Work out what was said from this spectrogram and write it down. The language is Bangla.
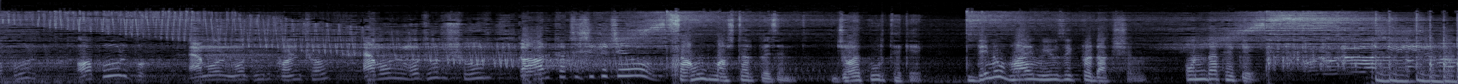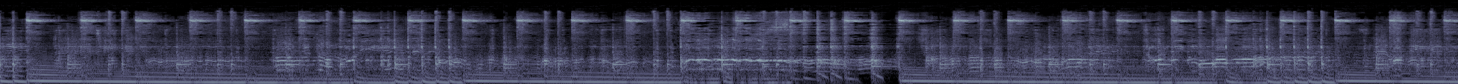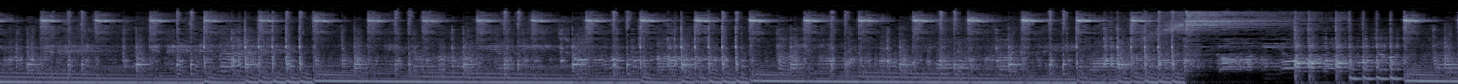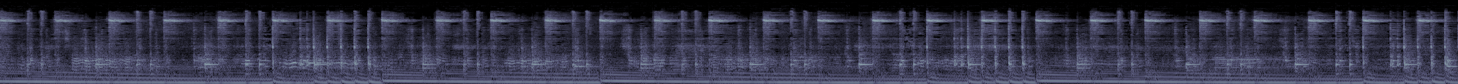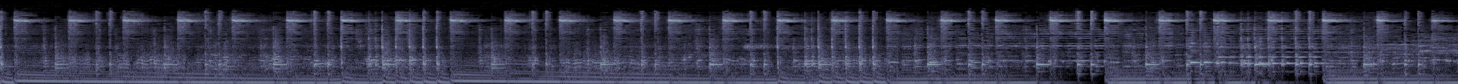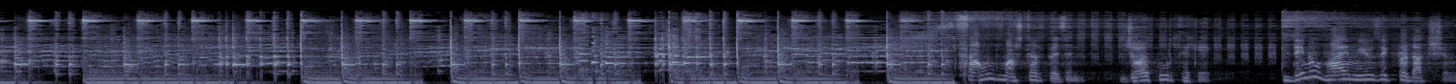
অপূর্ব অপূর্ব। এমন মধুর কণ্ঠ, এমন মধুর সুর কার কাছে শিখেছে ও? সাউন্ড মাস্টার প্রেজেন্ট জয়পুর থেকে দিনু ভাই মিউজিক প্রোডাকশন ওন্দা থেকে। সাউন্ড মাস্টার প্রেজেন্ট জয়পুর থেকে দিনু ভাই মিউজিক প্রোডাকশন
